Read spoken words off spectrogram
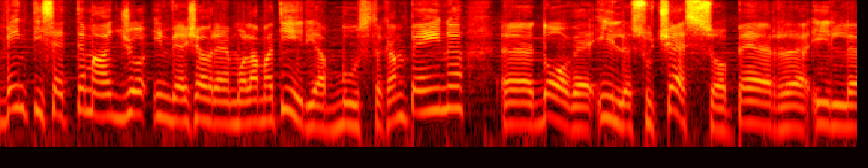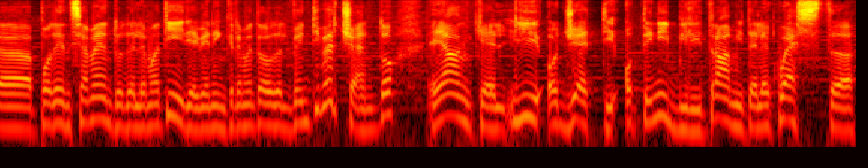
27 maggio invece avremo la Materia Boost Campaign eh, dove il successo per il potenziamento delle materie viene incrementato del 20% e anche gli oggetti ottenibili tramite le quest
